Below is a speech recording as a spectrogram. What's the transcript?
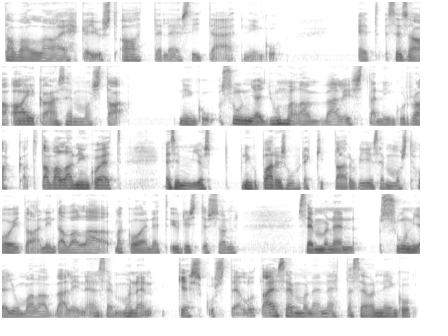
tavallaan ehkä just aattelee sitä, että niinku – että se saa aikaan semmoista niin kuin sun ja Jumalan välistä niin kuin rakkautta. Tavallaan, niin kuin, että esim. jos niin kuin parisuhdekin tarvii semmoista hoitoa, niin tavallaan mä koen, että ylistys on semmoinen sun ja Jumalan välinen semmoinen keskustelu tai semmoinen, että se on niin kuin,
